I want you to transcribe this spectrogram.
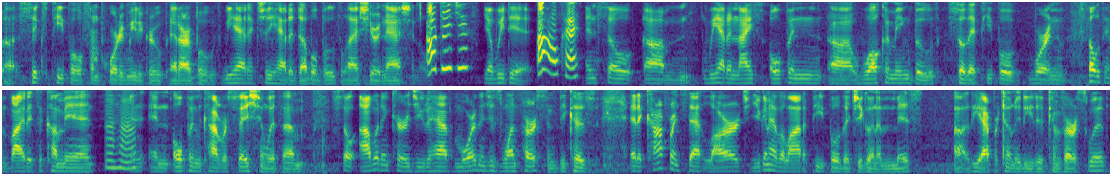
uh, six people from Porter Media Group at our booth. We had actually had a double booth last year at Nationals. Oh, did you? Yeah, we did. Oh, okay. And so um, we had a nice, open, uh, welcoming booth, so that people were in, felt invited to come in Mm-hmm. and, and open conversation with them. So I would encourage you to have more than just one person, because at a conference that large, you're gonna have a lot of people that you're gonna miss. Uh, the opportunity to converse with,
